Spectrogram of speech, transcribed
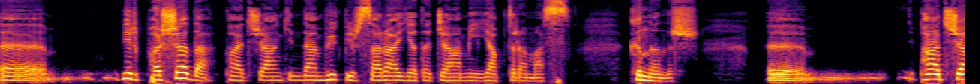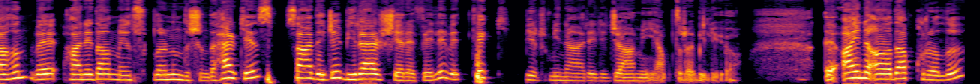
E, bir paşa da padişahınkinden büyük bir saray ya da cami yaptıramaz. Kınanır. Padişahın ve hanedan mensuplarının dışında herkes sadece birer şerefeli ve tek bir minareli cami yaptırabiliyor. E, aynı adab kuralı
